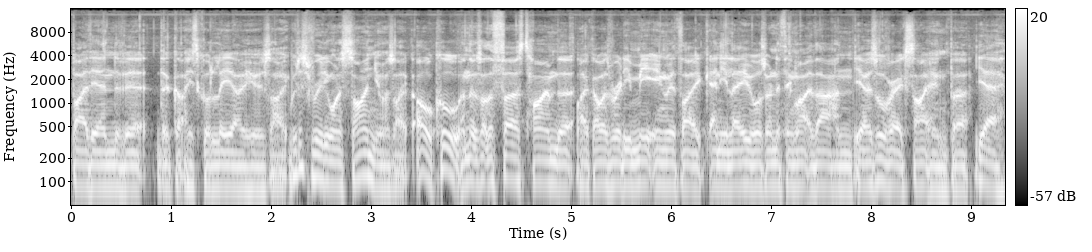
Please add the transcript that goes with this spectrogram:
by the end of it, the guy he's called Leo. He was like, "We just really want to sign you." I was like, "Oh, cool!" And it was like the first time that like I was really meeting with like any labels or anything like that, and yeah, it was all very exciting. But yeah,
